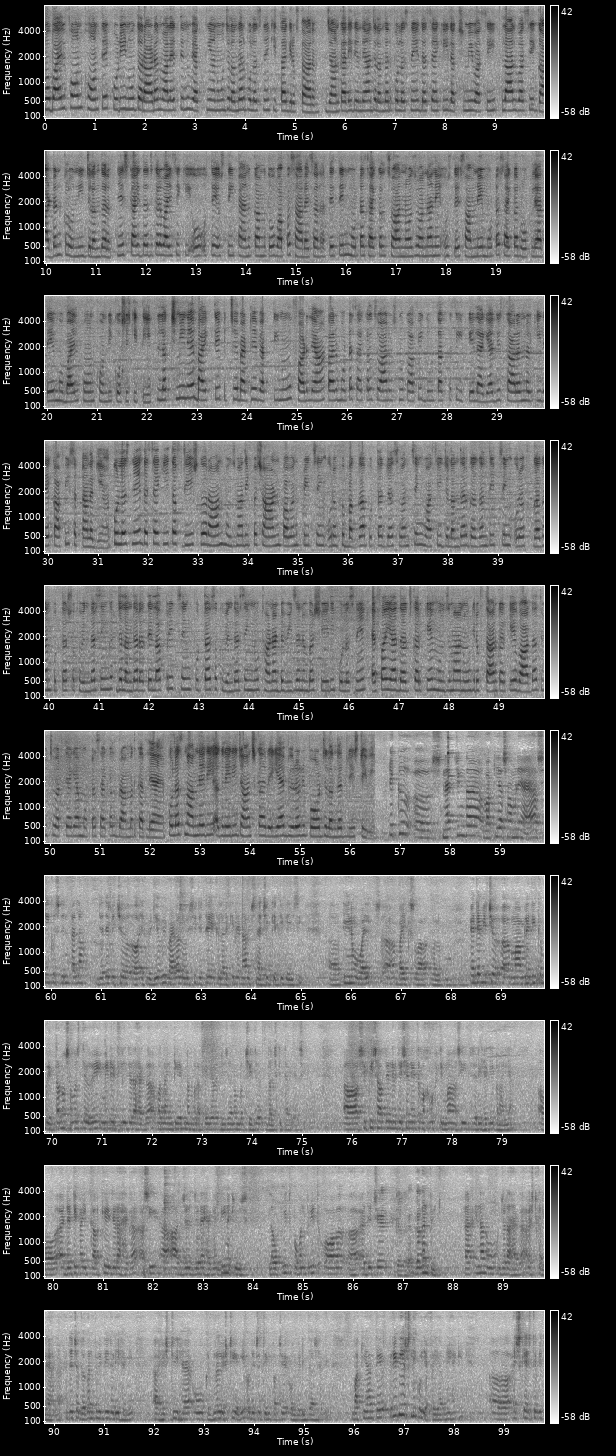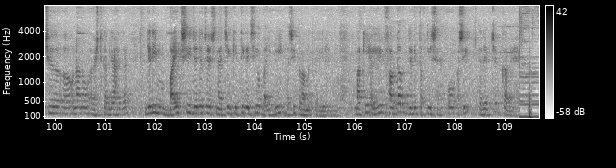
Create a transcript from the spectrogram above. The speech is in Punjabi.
ਮੋਬਾਈਲ ਫੋਨ ਖੋਣ ਤੇ ਕੁੜੀ ਨੂੰ ਦਰਾੜਨ ਵਾਲੇ ਤਿੰਨ ਵਿਅਕਤੀਆਂ ਨੂੰ ਜਲੰਧਰ ਪੁਲਿਸ ਨੇ ਕੀਤਾ ਗ੍ਰਿਫਤਾਰ। ਜਾਣਕਾਰੀ ਦਿੰਦਿਆਂ ਜਲੰਧਰ ਪੁਲਿਸ ਨੇ ਦੱਸਿਆ ਕਿ ਲక్ష్ਮੀ ਵਾਸੀ ਲਾਲਵਾਸੀ ਗਾਰਡਨ ਕਲੋਨੀ ਜਲੰਧਰ ਨੇ ਸ਼ਿਕਾਇਤ ਦਰਜ ਕਰਵਾਈ ਸੀ ਕਿ ਉਹ ਉਤੇ ਉਸਦੀ ਭੈਣ ਕੰਮ ਤੋਂ ਵਾਪਸ ਆ ਰਹੇ ਸਨ ਅਤੇ ਤਿੰਨ ਮੋਟਰਸਾਈਕਲ ਸਵਾਰ ਨੌਜਵਾਨਾਂ ਨੇ ਉਸਦੇ ਸਾਹਮਣੇ ਮੋਟਰਸਾਈਕਲ ਰੋਕ ਲਿਆ ਤੇ ਮੋਬਾਈਲ ਫੋਨ ਖੋਣ ਦੀ ਕੋਸ਼ਿਸ਼ ਕੀਤੀ। ਲక్ష్ਮੀ ਨੇ ਬਾਈਕ ਤੇ ਪਿੱਛੇ ਬੈਠੇ ਵਿਅਕਤੀ ਨੂੰ ਫੜ ਲਿਆ, ਪਰ ਮੋਟਰਸਾਈਕਲ ਸਵਾਰ ਉਸ ਨੂੰ ਕਾਫੀ ਦੂਰ ਤੱਕ ਘਸੀਟ ਕੇ ਲੈ ਗਿਆ, ਜਿਸ ਕਾਰਨ ਲੜਕੀ ਦੇ ਕਾਫੀ ਸੱਟਾਂ ਲੱਗੀਆਂ। ਪੁਲਿਸ ਨੇ ਦੱਸਿਆ ਕਿ ਤਫਤੀਸ਼ ਦੌਰਾਨ ਮੁਲਜ਼ਮਾਂ ਦੀ ਪਛਾਣ ਪਵਨਪ੍ਰੀਤ ਸਿੰਘ ਉਰਫ ਬੱਗਾ ਪੁੱਤਰ ਜਸਵੰਤ ਸਿੰਘ ਵਾਸੀ, ਜਲੰਧਰ ਗਗਨਦੀਪ ਸਿੰਘ ਉਰਫ ਗਗਨ ਪੁੱਤਰ ਸੁਖਵਿੰਦਰ ਸਿੰਘ, ਜਲੰਧਰ ਅਤੇ ਲਵਪ੍ਰੀਤ ਸਿੰਘ ਪੁੱਤਰ ਸੁਖਵਿੰਦਰ ਸਿੰਘ ਨੂੰ ਥਾਣਾ ਡਿਵੀਜ਼ਨ ਨੰਬਰ 6 ਦੀ ਪੁਲਿਸ ਨੇ ਐਫ ਆਈ ਆਰ ਦਰਜ ਕਰਕੇ ਮੁਲਜ਼ਮਾਂ ਨੂੰ ਗ੍ਰਿਫਤਾਰ ਕਰਕੇ ਵਾਰਦਾਤ ਵਿੱਚ ਵਰਤਿਆ ਗਿਆ ਮੋਟਰਸਾਈਕਲ ਬਰਾਮਦ ਕਰ ਲਿਆ ਹੈ। ਪੁਲਿਸ ਮਾਮਲੇ ਦੀ ਅਗਲੇਰੀ ਜਾਂਚ ਕਰ ਰਹੀ ਹੈ। Bureau report, Jalandhar bridge TV. ਇੱਕ ਸਨੈਚਿੰਗ ਦਾ ਵਾਕਿਆ ਸਾਹਮਣੇ ਆਇਆ ਸੀ ਕੁਝ ਦਿਨ ਪਹਿਲਾਂ ਜਿਹਦੇ ਵਿੱਚ ਇੱਕ ਵੀਡੀਓ ਵੀ ਵਾਇਰਲ ਹੋਈ ਸੀ ਜਿੱਥੇ ਇੱਕ ਲੜਕੀ ਦੇ ਨਾਲ ਸਨੈਚਿੰਗ ਕੀਤੀ ਗਈ ਸੀ ਅ, ਤਿੰਨ ਮੋਬਾਈਲ ਬਾਈਕ ਸਵਾਰ ਵੱਲੋਂ। ਇਹਦੇ ਵਿੱਚ ਮਾਮਲੇ ਦੀ ਗੰਭੀਰਤਾ ਨੂੰ ਸਮਝਦੇ ਹੋਏ ਇਮੀਡੀਏਟਲੀ ਜਿਹੜਾ ਹੈਗਾ 198 number F I R division number 6 'ਚ ਦਰਜ ਕੀਤਾ ਗਿਆ ਸੀ। ਸੀਪੀ ਸਾਹਿਬ ਦੇ ਨਿਰਦੇਸ਼ਨ ਨੇ ਤੇ ਵੱਖ-ਵੱਖ ਟੀਮਾਂ ਅਸੀਂ ਜਿਹੜੀ ਹੈਗੀ ਬਣਾਈਆਂ ਔਰ ਆਇਡੈਂਟੀਫਾਈ ਕਰਕੇ ਜਿਹੜਾ ਹੈਗਾ ਅਸੀਂ ਅੱਜ ਜਿਹੜੇ ਹੈਗੇ ਤਿੰਨ ਅਕਿਊਜ਼ ਲਵਪ੍ਰੀਤ ਪਵਨਪ੍ਰੀਤ ਔਰ ਅ, ਇਹਦੇ 'ਚ ਗਗਨਪ੍ਰੀਤ। ਅ, ਇਹਨਾਂ ਨੂੰ ਜਿਹੜਾ ਹੈਗਾ ਅਰੈਸਟ ਕਰ ਲਿਆ ਹੈਗਾ। ਇਹਦੇ 'ਚ ਗਗਨਪ੍ਰੀਤ ਦੀ ਜਿਹੜੀ ਹੈਗੀ ਹਿਸਟਰੀ ਹੈ ਉਹ ਕ੍ਰਿਮੀਨਲ ਹਿਸਟਰੀ ਹੈਗੀ। ਉਹਦੇ 'ਚ ਤਿੰਨ ਪਰਚੇ ਆਲਰੇਡੀ ਦਰਜ ਹੈਗੇ। ਬਾਕੀਆਂ ਤੇ ਪ੍ਰੀਵੀਅਸਲੀ ਕੋਈ ਐਫ ਆਈ ਆਰ ਨਹੀਂ ਹੈਗੀ। ਅ, ਇਸ ਕੇਸ ਦੇ ਵਿੱਚ ਅ, ਉਹਨਾਂ ਨੂੰ ਅਰੈਸਟ ਕਰ ਲਿਆ ਹੈਗਾ। ਜਿਹੜੀ ਬਾਈਕ ਸੀ ਜਿਹਦੇ 'ਚ ਸਨੈਚਿੰਗ ਕੀਤੀ ਗਈ ਸੀ ਉਹ ਬਾਈਕ ਵੀ ਅਸੀਂ ਬਰਾਮਦ ਕਰ ਲਈ ਹੈਗੀ। ਬਾਕੀ ਅਗਲੀ ਫਰਦਰ ਜਿਹੜੀ ਤਫਤੀਸ਼ ਹੈ ਉਹ ਅਸੀਂ ਇਹਦੇ ਵਿੱਚ ਕਰ ਰਹੇ ਹਾਂ।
